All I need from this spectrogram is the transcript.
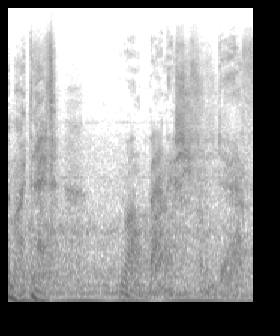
Am I dead? Are banished from death.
